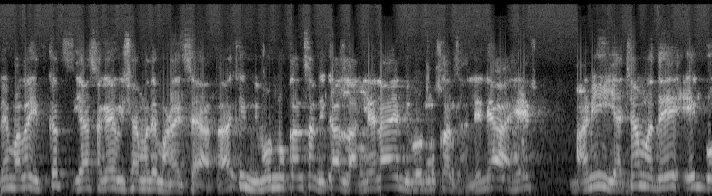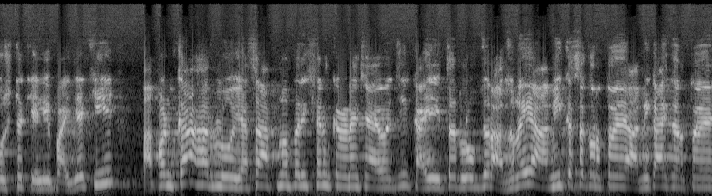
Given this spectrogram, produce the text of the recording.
नाही मला इतकंच या सगळ्या विषयामध्ये म्हणायचं आहे आता की निवडणुकांचा निकाल लागलेला आहे निवडणुका झालेल्या आहेत आणि याच्यामध्ये एक गोष्ट केली पाहिजे की आपण का हरलो याचं आत्मपरीक्षण करण्याच्या ऐवजी काही इतर लोक जर अजूनही आम्ही कसं करतोय आम्ही काय करतोय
